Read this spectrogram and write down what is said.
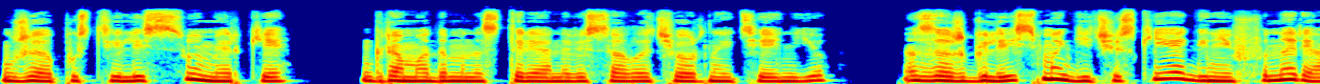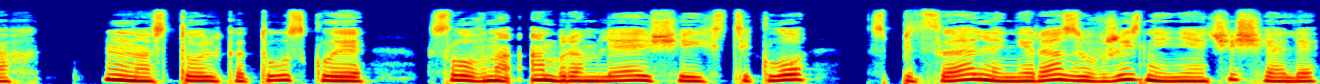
Уже опустились сумерки. Громада монастыря нависала черной тенью. Зажглись магические огни в фонарях. Настолько тусклые, словно обрамляющее их стекло специально ни разу в жизни не очищали.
